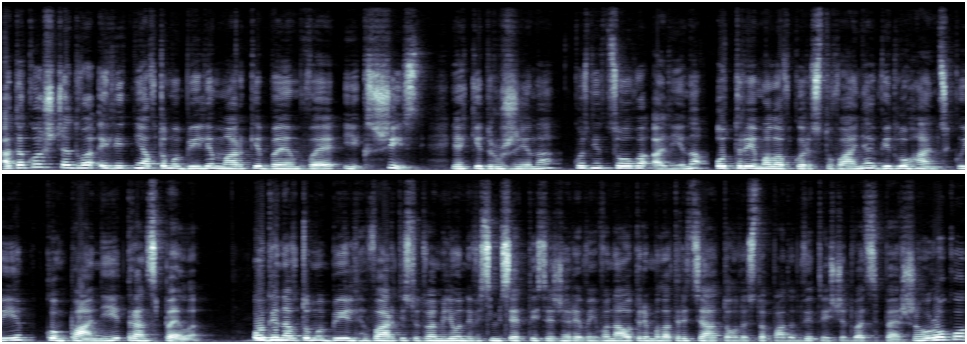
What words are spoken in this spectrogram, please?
А також ще два елітні автомобілі марки BMW X6, які дружина Кузнєцова Аліна отримала в користування від луганської компанії Транспела. Один автомобіль вартістю 2 мільйони 80 тисяч гривень вона отримала 30 листопада 2021 року,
